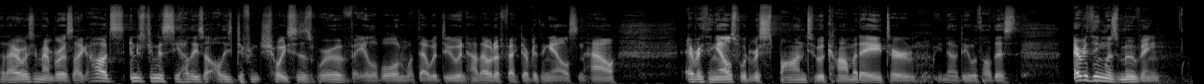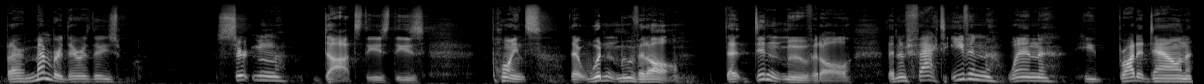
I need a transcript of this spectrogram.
that I always remember was like, oh, it's interesting to see how these all these different choices were available and what that would do and how that would affect everything else and how everything else would respond to accommodate or you know deal with all this. Everything was moving, but I remembered there were these certain dots, these these points that wouldn't move at all, that didn't move at all. That in fact, even when he brought it down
